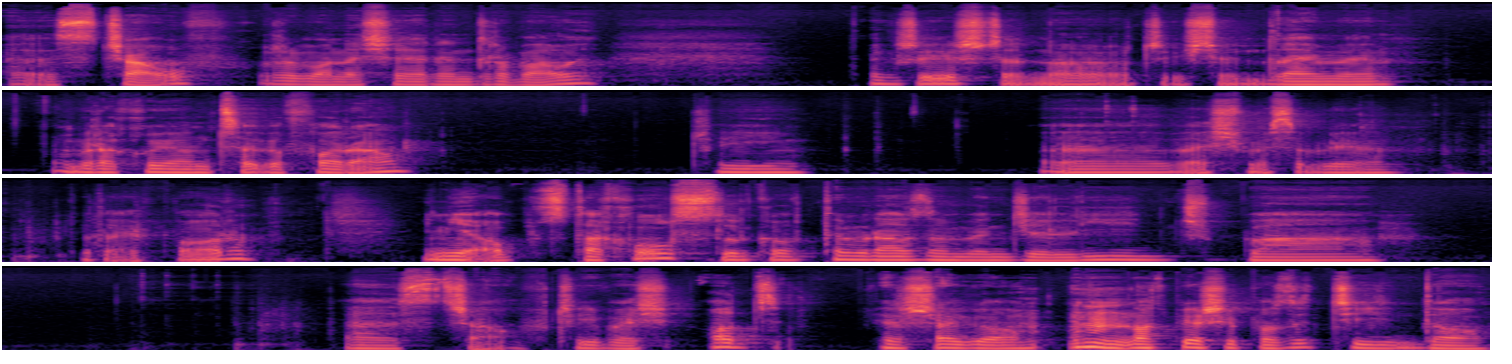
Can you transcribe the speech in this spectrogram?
e, strzałów, żeby one się renderowały. Także jeszcze, no oczywiście dodajmy brakującego fora, czyli e, weźmy sobie tutaj for. I nie obstacles, tylko tym razem będzie liczba e, strzałów, czyli weź od pierwszego, od pierwszej pozycji do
